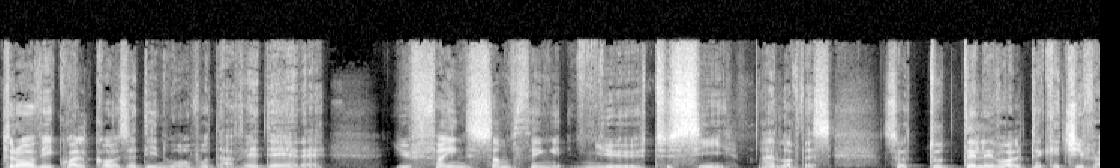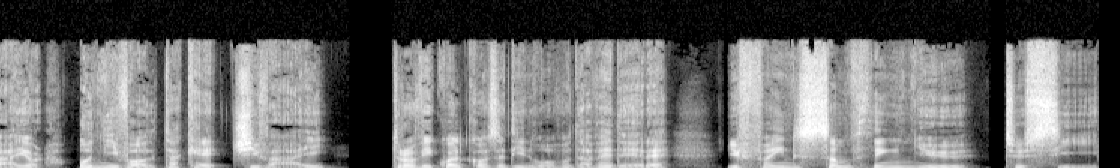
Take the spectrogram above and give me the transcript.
trovi qualcosa di nuovo da vedere. You find something new to see. I love this. So, tutte le volte che ci vai, or ogni volta che ci vai, trovi qualcosa di nuovo da vedere. You find something new to see.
